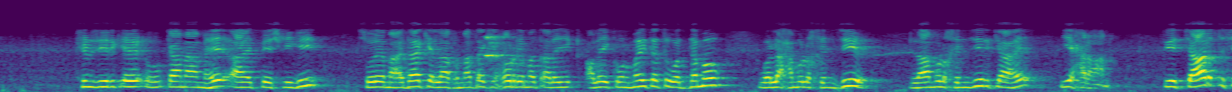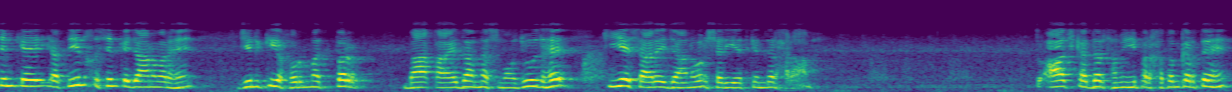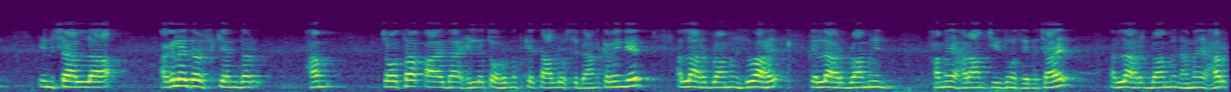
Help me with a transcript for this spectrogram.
خنزیر کے کیا نام ہے، آیت پیش کی گئی۔ سورہ معدہ کے اللہ فرماتا کہ حرمت علیہ علیہ کو دم و لحم الخنزیر۔ لام الخنزیر کیا ہے؟ یہ حرام۔ تو یہ چار قسم کے یا تین قسم کے جانور ہیں جن کی حرمت پر باقاعدہ نس موجود ہے کہ یہ سارے جانور شریعت کے اندر حرام ہیں۔ تو آج کا درس ہم یہیں پر ختم کرتے ہیں۔ انشاءاللہ اگلے درس کے اندر ہم چوتھا قاعدہ حلت و حرمت کے تعلق سے بیان کریں گے۔ اللہ رب العالمین دعا ہے کہ اللہ رب العالمین ہمیں حرام چیزوں سے بچائے۔ اللہ رب العالمین ہمیں ہر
